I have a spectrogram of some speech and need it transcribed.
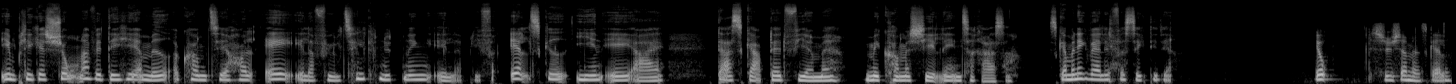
implikationer ved det her med at komme til at holde af, eller føle tilknytning, eller blive forelsket i en AI, der er skabt af et firma med kommercielle interesser. Skal man ikke være lidt ja. forsigtig der? Det synes jeg, man skal.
